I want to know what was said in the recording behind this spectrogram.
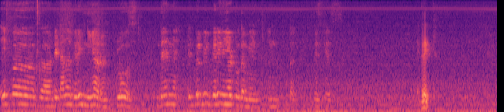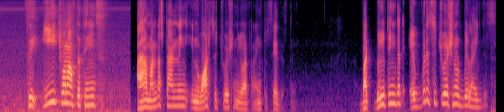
If uh, data are very near, close, then it will be very near to the mean in the, this case. Agreed. See each one of the things I am understanding in what situation you are trying to say this thing, but do you think that every situation would be like this?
